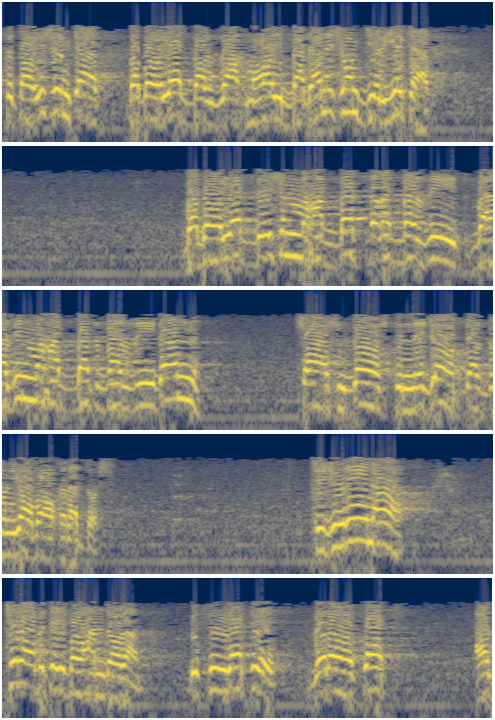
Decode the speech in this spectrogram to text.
ستایششون کرد و باید بر زخمهای بدنشون گریه کرد. و باید بهشون محبت فقط ورزید و از این محبت ورزیدن چشم داشت نجات در دنیا و آخرت داشت. چجوری اینا چه رابطه با هم دارن به صورت وراست از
